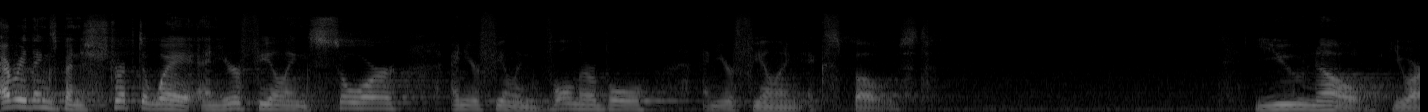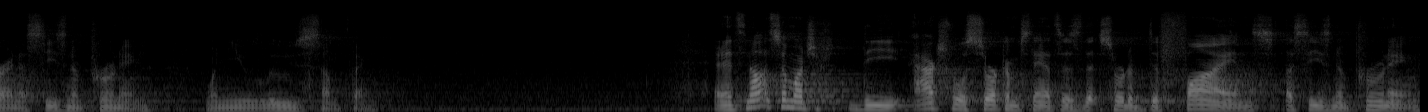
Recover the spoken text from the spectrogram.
everything's been stripped away, and you're feeling sore, and you're feeling vulnerable, and you're feeling exposed. You know you are in a season of pruning when you lose something. And it's not so much the actual circumstances that sort of defines a season of pruning,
